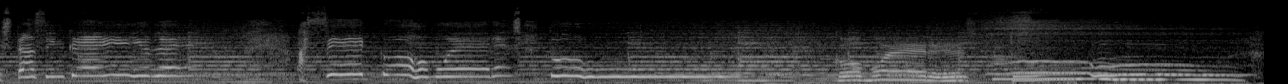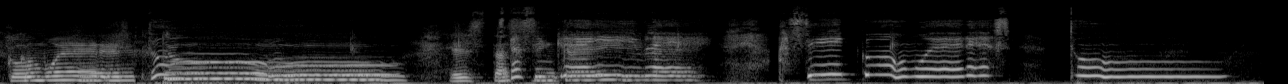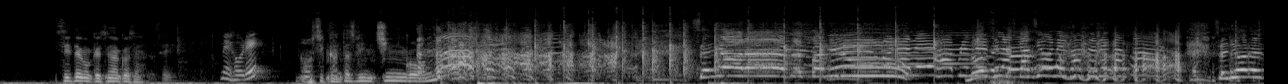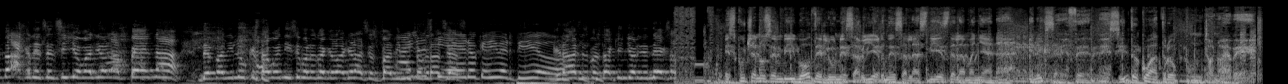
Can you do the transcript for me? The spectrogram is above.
Estás increíble, eres tú? ¿Cómo eres tú? Estás, Estás increíble, así como eres tú. Sí, tengo que decir una cosa. Sí. ¿Mejoré? No, si cantas bien chingón. ¡Señores! ¡Es Fanny Aprenderse le las ca- canciones antes de cantar. Señores, bajen el sencillo, valió la pena. De Fanny Lu, que está buenísimo. Les doy las gracias, Fanny. Ay, Muchas los gracias. quiero, qué divertido. Gracias por estar aquí en Jordi Nexa. Escúchanos en vivo de lunes a viernes a las 10 de la mañana en Exa FM 104.9.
